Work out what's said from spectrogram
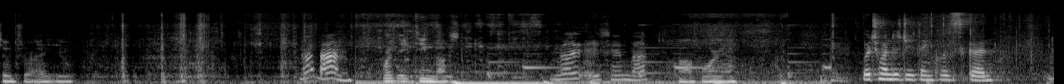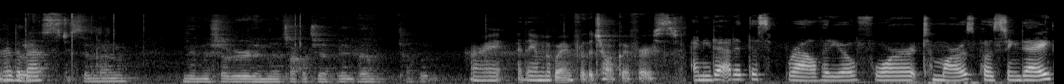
so dry. Ew. Not bad. Worth 18 bucks. Really, 18 bucks. All four, yeah. Which one did you think was good or the best? Cinnamon, and then the sugar, then the chocolate chip, and the chocolate. All right, I think I'm going for the chocolate first. I need to edit this brow video for tomorrow's posting day,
